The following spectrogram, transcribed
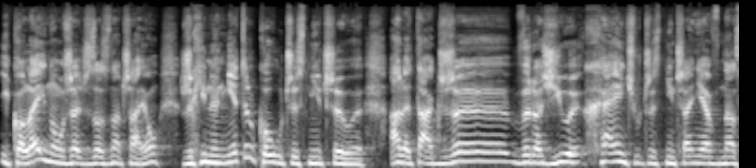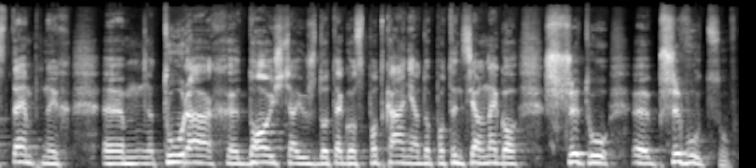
i kolejną rzecz zaznaczają, że Chiny nie tylko uczestniczyły, ale także wyraziły chęć uczestniczenia w następnych um, turach dojścia już do tego spotkania, do potencjalnego szczytu um, przywódców.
